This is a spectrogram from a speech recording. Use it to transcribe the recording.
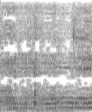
Oh,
